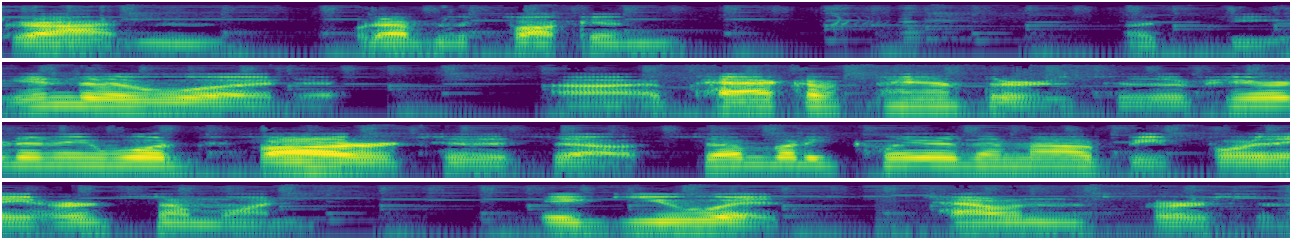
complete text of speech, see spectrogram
Gratin. Whatever the fucking... Let's see. Into the wood. Uh, a pack of panthers has appeared in a wood far to the south. Somebody clear them out before they hurt someone. Iguus, townsperson.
